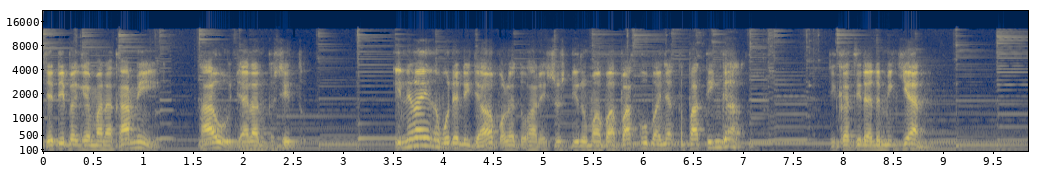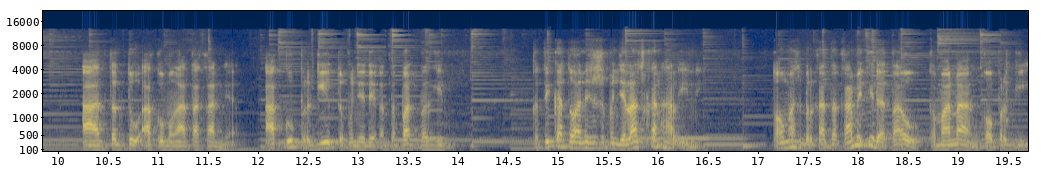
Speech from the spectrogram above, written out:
Jadi bagaimana kami tahu jalan ke situ? Inilah yang kemudian dijawab oleh Tuhan Yesus di rumah Bapakku banyak tempat tinggal. Jika tidak demikian, ah, tentu aku mengatakannya. Aku pergi untuk menyediakan tempat bagimu. Ketika Tuhan Yesus menjelaskan hal ini, Thomas berkata, kami tidak tahu ke mana engkau pergi.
